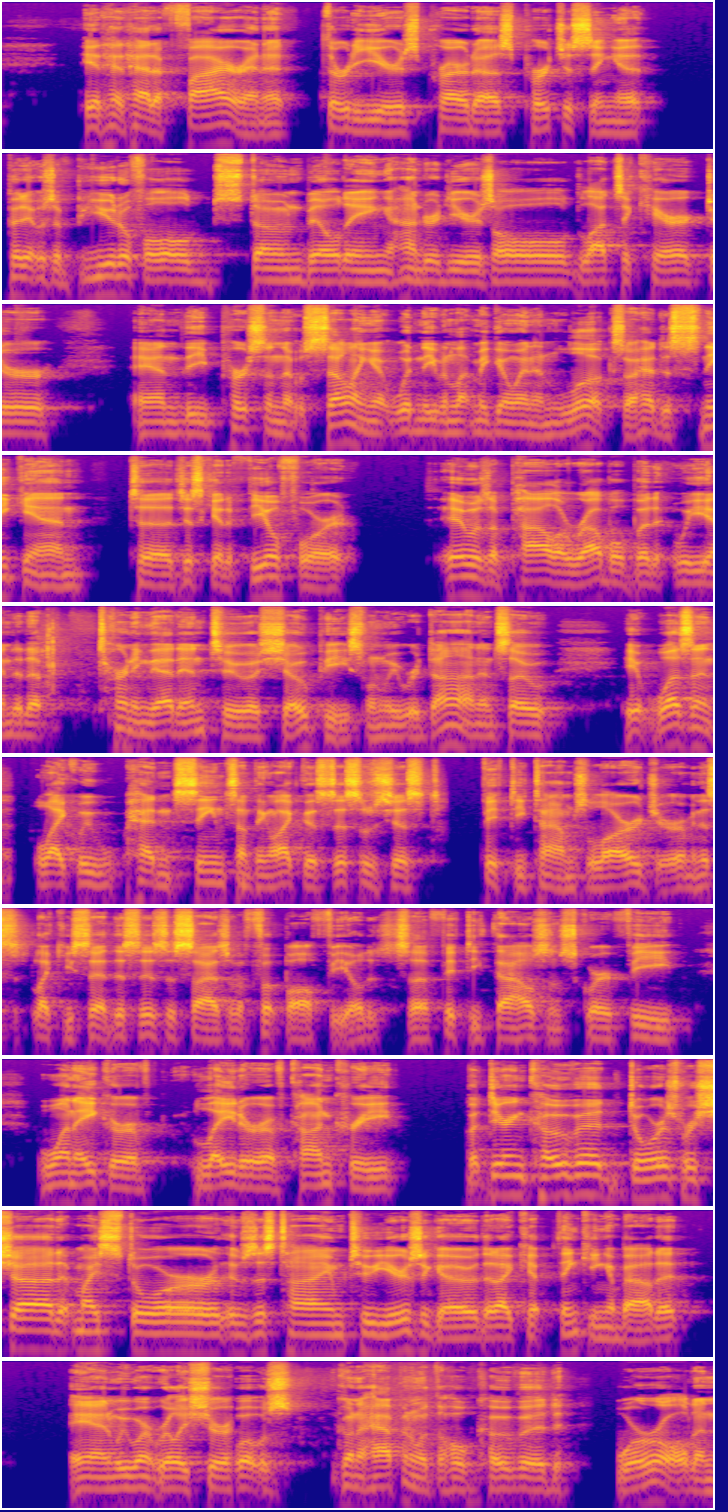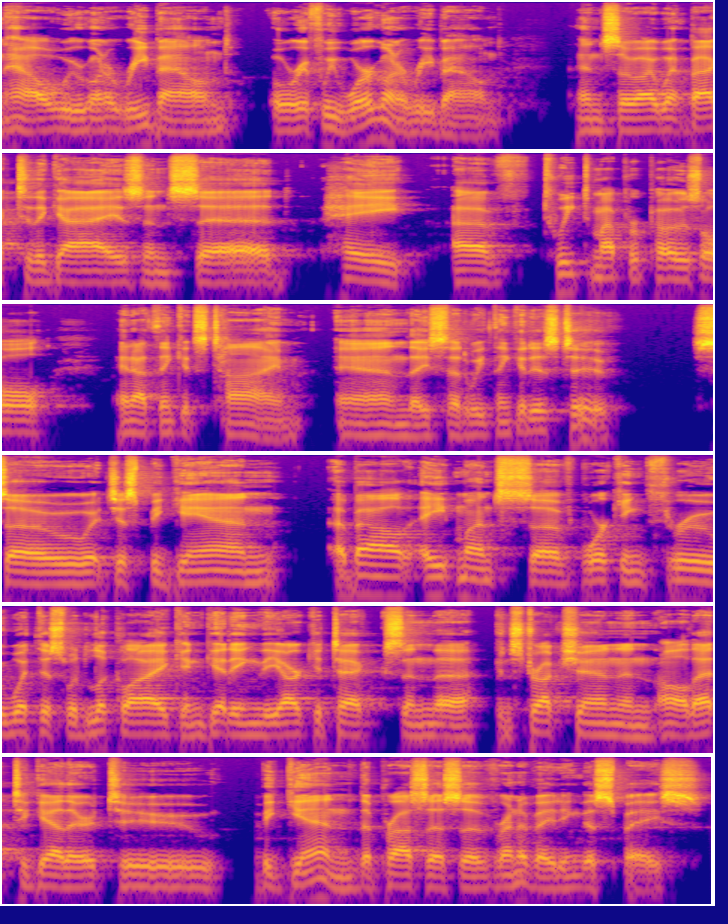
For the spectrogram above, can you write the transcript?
it had had a fire in it 30 years prior to us purchasing it. But it was a beautiful old stone building, 100 years old, lots of character. And the person that was selling it wouldn't even let me go in and look. So I had to sneak in to just get a feel for it. It was a pile of rubble, but we ended up turning that into a showpiece when we were done. And so it wasn't like we hadn't seen something like this. This was just 50 times larger. I mean, this is, like you said, this is the size of a football field. It's uh, 50,000 square feet, one acre of later of concrete. But during COVID, doors were shut at my store. It was this time two years ago that I kept thinking about it. And we weren't really sure what was going to happen with the whole COVID world and how we were going to rebound or if we were going to rebound. And so I went back to the guys and said, Hey, I've tweaked my proposal and I think it's time. And they said, We think it is too. So it just began about eight months of working through what this would look like and getting the architects and the construction and all that together to begin the process of renovating this space.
